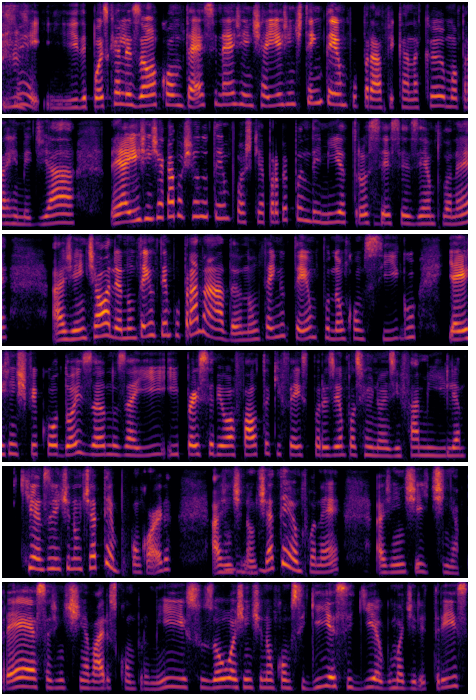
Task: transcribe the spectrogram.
É, e depois que a lesão acontece, né, gente, aí a gente tem tempo para ficar na cama, para remediar, né? Aí a gente acaba achando tempo. Acho que a própria pandemia trouxe esse exemplo, né? A gente, olha, não tenho tempo para nada, não tenho tempo, não consigo. E aí a gente ficou dois anos aí e percebeu a falta que fez, por exemplo, as reuniões em família, que antes a gente não tinha tempo, concorda? A gente uhum. não tinha tempo, né? A gente tinha pressa, a gente tinha vários compromissos, ou a gente não conseguia seguir alguma diretriz.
